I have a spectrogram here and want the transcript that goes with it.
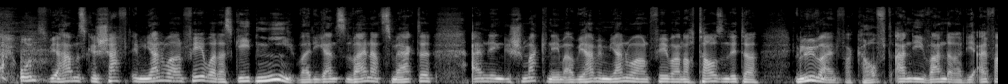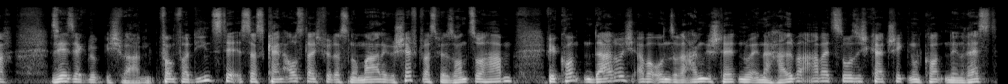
Und wir haben es geschafft im Januar Januar und Februar, das geht nie, weil die ganzen Weihnachtsmärkte einem den Geschmack nehmen. Aber wir haben im Januar und Februar noch 1000 Liter Glühwein verkauft an die Wanderer, die einfach sehr, sehr glücklich waren. Vom Verdienst her ist das kein Ausgleich für das normale Geschäft, was wir sonst so haben. Wir konnten dadurch aber unsere Angestellten nur in eine halbe Arbeitslosigkeit schicken und konnten den Rest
